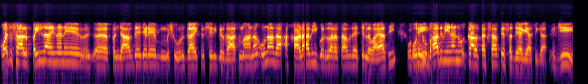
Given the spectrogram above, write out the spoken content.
ਕੁਝ ਸਾਲ ਪਹਿਲਾਂ ਇਹਨਾਂ ਨੇ ਪੰਜਾਬ ਦੇ ਜਿਹੜੇ ਮਸ਼ਹੂਰ ਗਾਇਕ ਸ਼੍ਰੀ ਗੁਰਦਾਸ ਮਾਨ ਆ ਉਹਨਾਂ ਦਾ ਅਖਾੜਾ ਵੀ ਗੁਰਦੁਆਰਾ ਸਾਹਿਬ ਦੇ ਵਿੱਚ ਲਵਾਇਆ ਸੀ। ਉਸ ਤੋਂ ਬਾਅਦ ਵੀ ਇਹਨਾਂ ਨੂੰ ਅਕਾਲ ਤਖਤ ਸਾਹਿਬ ਤੇ ਸੱਦਿਆ ਗਿਆ ਸੀਗਾ। ਜੀ।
